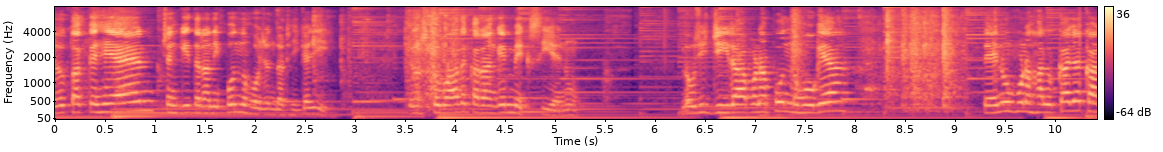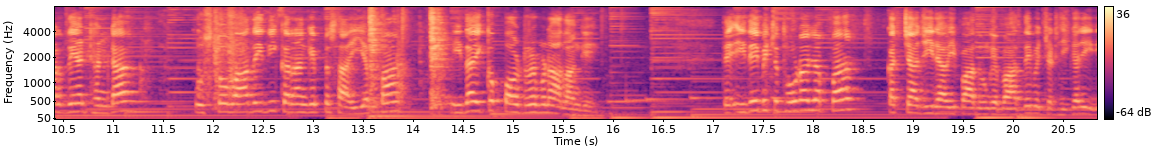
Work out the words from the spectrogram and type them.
ਜਦੋਂ ਤੱਕ ਇਹ ਐਨ ਚੰਗੀ ਤਰ੍ਹਾਂ ਨਹੀਂ ਭੁੰਨ ਹੋ ਜਾਂਦਾ, ਠੀਕ ਹੈ ਜੀ। ਤੇ ਉਸ ਤੋਂ ਬਾਅਦ ਕਰਾਂਗੇ ਮਿਕਸੀ ਇਹਨੂੰ। ਲਓ ਜੀ, ਜੀਰਾ ਆਪਣਾ ਭੁੰਨ ਹੋ ਗਿਆ। ਤੇ ਇਹਨੂੰ ਹੁਣ ਹਲਕਾ ਜਿਹਾ ਕਰਦੇ ਆ ਠੰਡਾ। ਉਸ ਤੋਂ ਬਾਅਦ ਇਹਦੀ ਕਰਾਂਗੇ ਪਸਾਈ ਆਪਾਂ। ਇਹਦਾ ਇੱਕ ਪਾਊਡਰ ਬਣਾ ਲਾਂਗੇ। ਤੇ ਇਹਦੇ ਵਿੱਚ ਥੋੜਾ ਜਿਹਾ ਆਪਾਂ ਕੱਚਾ ਜੀਰਾ ਵੀ ਪਾ ਦੂੰਗੇ ਬਾਅਦ ਦੇ ਵਿੱਚ, ਠੀਕ ਹੈ ਜੀ।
